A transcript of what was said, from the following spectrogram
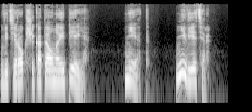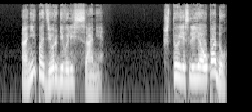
Ветерок щекотал мои перья. Нет, не ветер. Они подергивались сами. Что, если я упаду?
